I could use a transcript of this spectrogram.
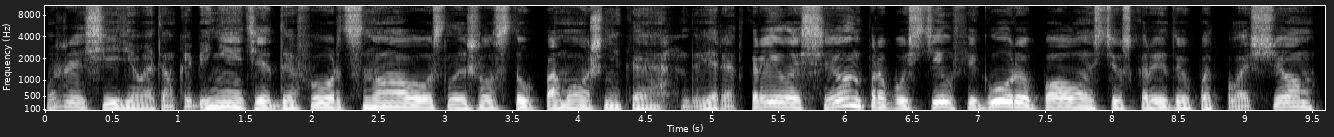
Уже сидя в этом кабинете, Дефорт снова услышал стук помощника. Дверь открылась, и он пропустил фигуру, полностью скрытую под плащом,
